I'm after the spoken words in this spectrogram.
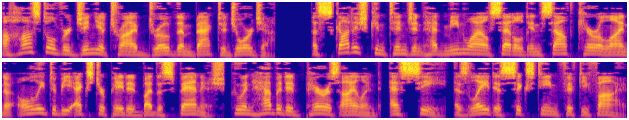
A hostile Virginia tribe drove them back to Georgia. A Scottish contingent had meanwhile settled in South Carolina only to be extirpated by the Spanish, who inhabited Parris Island, SC, as late as 1655.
